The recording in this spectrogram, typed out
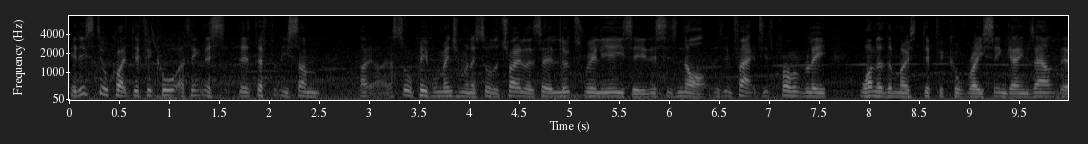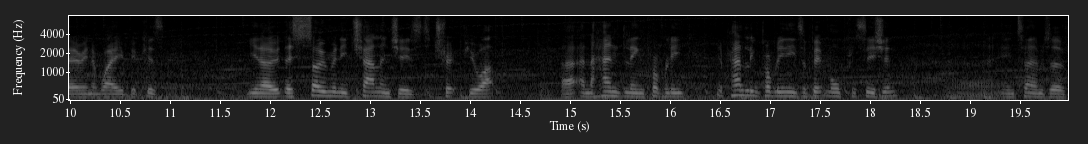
It is still quite difficult. I think this, there's definitely some... I, I saw people mention when they saw the trailer, they it looks really easy. This is not. In fact, it's probably one of the most difficult racing games out there in a way because, you know, there's so many challenges to trip you up. Uh, and the handling probably... Your handling probably needs a bit more precision uh, in terms of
